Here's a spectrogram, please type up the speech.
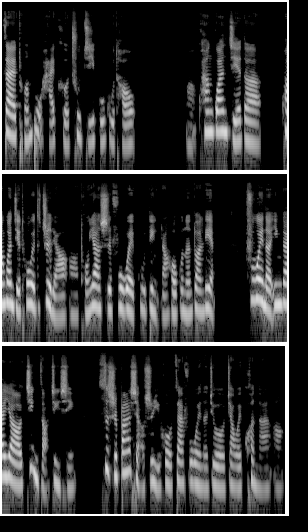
在臀部还可触及股骨头。啊，髋关节的髋关节脱位的治疗啊，同样是复位固定，然后功能锻炼。复位呢，应该要尽早进行，四十八小时以后再复位呢，就较为困难啊。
